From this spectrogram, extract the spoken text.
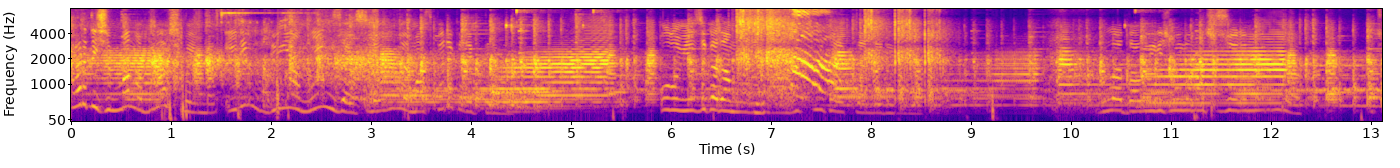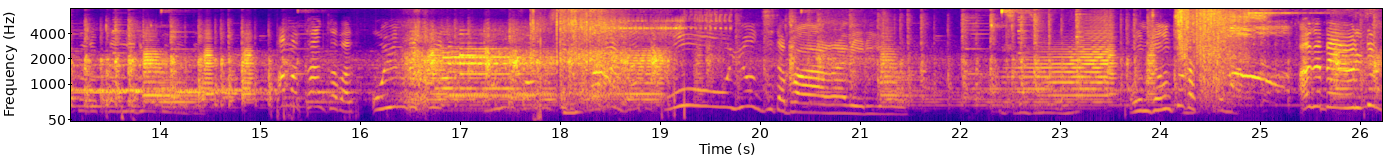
Kardeşim bana bulaşmayın bak. Elimde dünyanın en güzel silahı ve maskara karakteri. Oğlum yazık adamlar. ya. Hiç mi karakterleri yok? Valla dalga geçmek amaçlı söylemiyorum da. Hiç karakterleri yok herhalde. Ama kanka bak oyundaki oyun fazlasıyla Ooo yolcu da para veriyor. tek attım. Aga be öldüm.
